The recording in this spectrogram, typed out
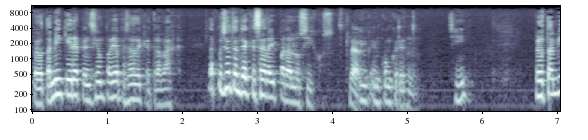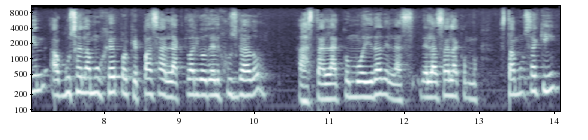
pero también quiere pensión para ella a pesar de que trabaja. La pensión tendría que ser ahí para los hijos, Claro. en, en concreto. ¿sí? Pero también abusa la mujer porque pasa al actuario del juzgado hasta la comodidad de, las, de la sala como estamos aquí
